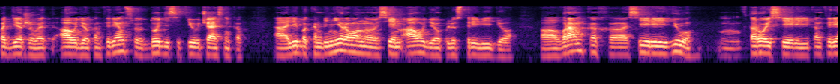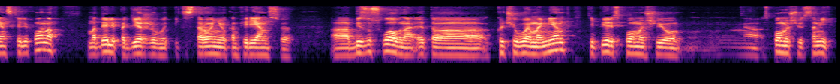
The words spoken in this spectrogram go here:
поддерживает аудиоконференцию до 10 участников – а, либо комбинированную 7 аудио плюс 3 видео. А, в рамках а, серии U, второй серии конференц-телефонов, модели поддерживают пятистороннюю конференцию. Безусловно, это ключевой момент. Теперь с помощью, с помощью самих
